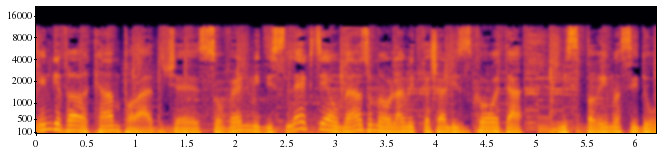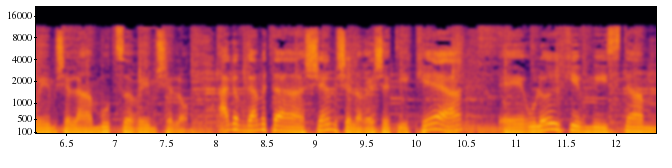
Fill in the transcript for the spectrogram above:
אינגבר קמפרד, שסובל מדיסלקציה ומאז ומעולם התקשה לזכור את המספרים הסידוריים של המוצרים שלו. אגב, גם את השם של הרשת איקאה אה, הוא לא הרכיב מסתם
